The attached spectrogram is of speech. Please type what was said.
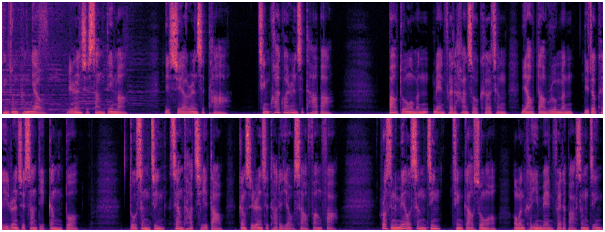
听众朋友，你认识上帝吗？你需要认识他，请快快认识他吧。报读我们免费的函授课程，要道入门，你就可以认识上帝更多。读圣经，向他祈祷，更是认识他的有效方法。若是你没有圣经，请告诉我，我们可以免费的把圣经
